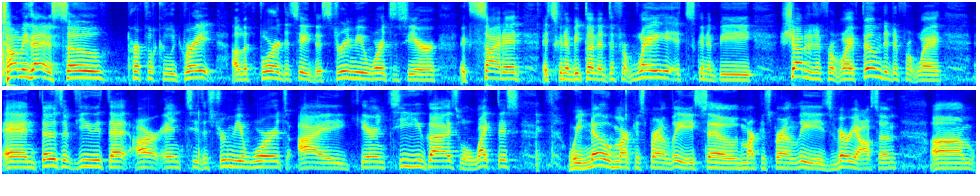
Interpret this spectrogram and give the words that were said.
Tommy, that is so perfectly great. I look forward to seeing the Streaming Awards this year. Excited. It's going to be done a different way. It's going to be shot a different way, filmed a different way. And those of you that are into the Streaming Awards, I guarantee you guys will like this. We know Marques Brownlee, so Marques Brownlee is very awesome. Um,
